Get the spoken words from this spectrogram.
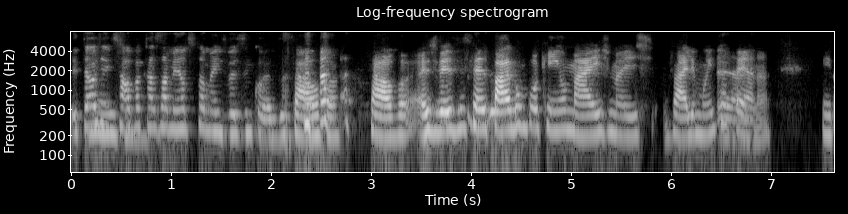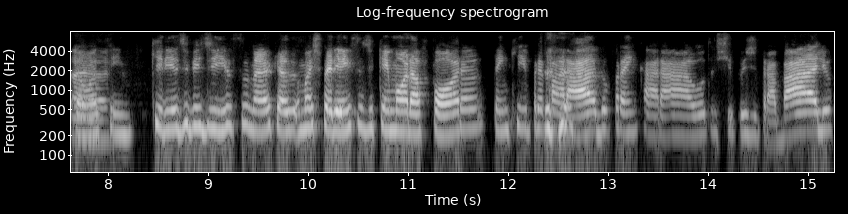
Então a gente salva casamentos também de vez em quando. Salva, salva. Às vezes você paga um pouquinho mais, mas vale muito é. a pena. Então, é. assim, queria dividir isso, né? Que é uma experiência de quem mora fora tem que ir preparado para encarar outros tipos de trabalho,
